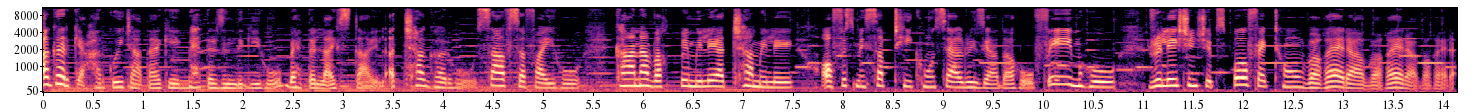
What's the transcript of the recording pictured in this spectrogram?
अगर क्या हर कोई चाहता है कि एक बेहतर ज़िंदगी हो, बेहतर लाइफस्टाइल अच्छा घर हो, साफ़ सफ़ाई हो, खाना वक्त पे मिले अच्छा मिले, ऑफ़िस में सब ठीक हो, सैलरी ज़्यादा हो फेम हो रिलेशनशिप्स परफेक्ट हो, वगैरह वगैरह वगैरह।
